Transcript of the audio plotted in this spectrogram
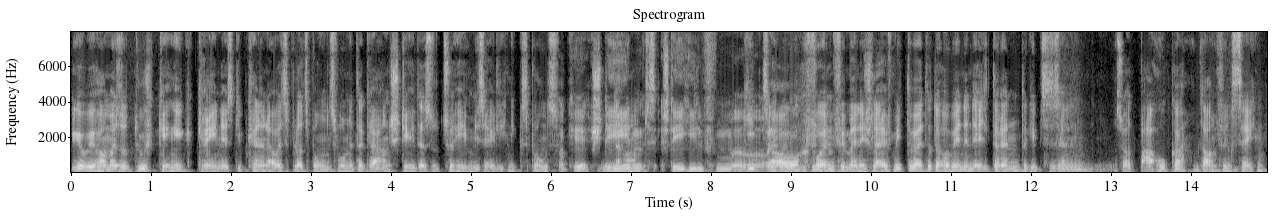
Ja, wir haben also durchgängig Kräne. Es gibt keinen Arbeitsplatz bei uns, wo nicht der Kran steht. Also zu heben ist eigentlich nichts bei uns. Okay, Stehen, Stehhilfen? Äh, gibt's auch, vor allem für meine Schleifmitarbeiter. Da habe ich einen Älteren, da gibt es einen, so eine Barhocker, unter Anführungszeichen.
